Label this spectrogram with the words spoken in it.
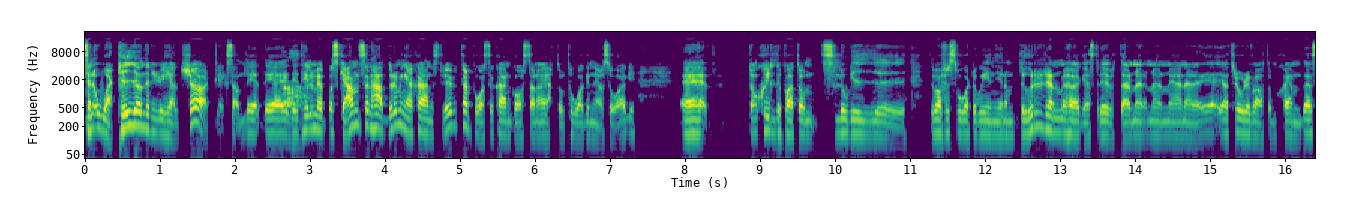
sen årtionden är det ju helt kört. Liksom. Det, det, det, till och med på Skansen hade de inga stjärnstrutar på sig, stjärngossarna, och ett av tågen jag såg. Eh, de skyllde på att de slog i, det var för svårt att gå in genom dörren med höga strutar, men, men, men eh, jag, tror det var att de skämdes.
